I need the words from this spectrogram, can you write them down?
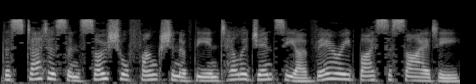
the status and social function of the intelligentsia varied by society.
